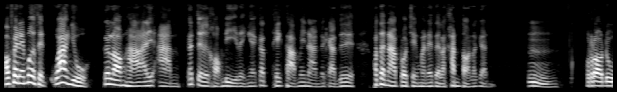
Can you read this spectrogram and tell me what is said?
ออฟเฟนเมอร์เสร็จว่างอยู่ ก็ลองหาอะไรอ่านก็เจอของดีอะไรเงี้ยก็เทคไทม์ไม่นานในการที่พัฒนาโปรเจกต์มาในแต่ละขั้นตอนแล้วกัน อืม รอดู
